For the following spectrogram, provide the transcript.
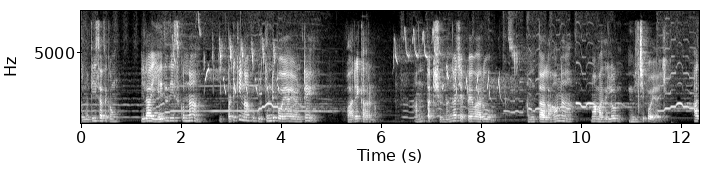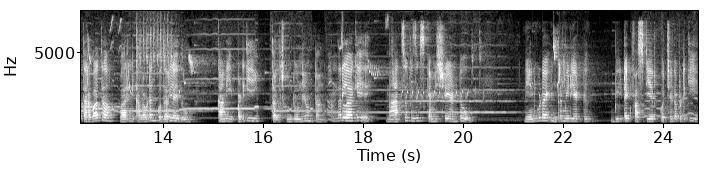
సుమతీ శతకం ఇలా ఏది తీసుకున్నా ఇప్పటికీ నాకు గుర్తుండిపోయాయి అంటే వారే కారణం. అంత క్షుణ్ణంగా చెప్పేవారు అంత లావున మా మదిలో నిలిచిపోయాయి. ఆ తర్వాత వారిని కలవడం కుదరలేదు కానీ ఇప్పటికీ తలుచుకుంటూనే ఉంటాను. అందరిలాగే మ్యాథ్స్ ఫిజిక్స్ కెమిస్ట్రీ అంటూ నేను కూడా ఇంటర్మీడియట్ బీటెక్ ఫస్ట్ ఇయర్ వచ్చేటప్పటికి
